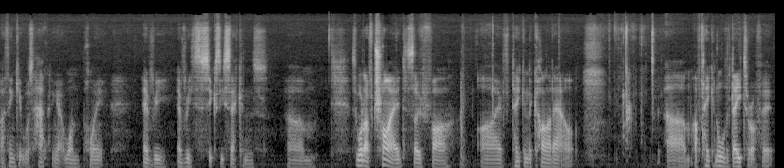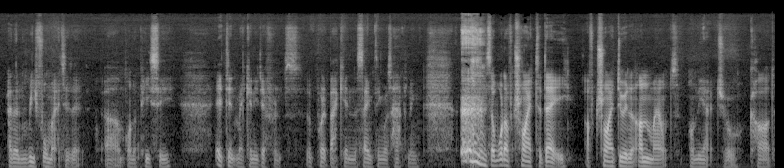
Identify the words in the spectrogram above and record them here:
I think it was happening at one point every every 60 seconds. Um, so what I've tried so far, I've taken the card out. Um, I've taken all the data off it and then reformatted it um, on a PC. It didn't make any difference. I put it back in, the same thing was happening. so what I've tried today, I've tried doing an unmount on the actual card.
